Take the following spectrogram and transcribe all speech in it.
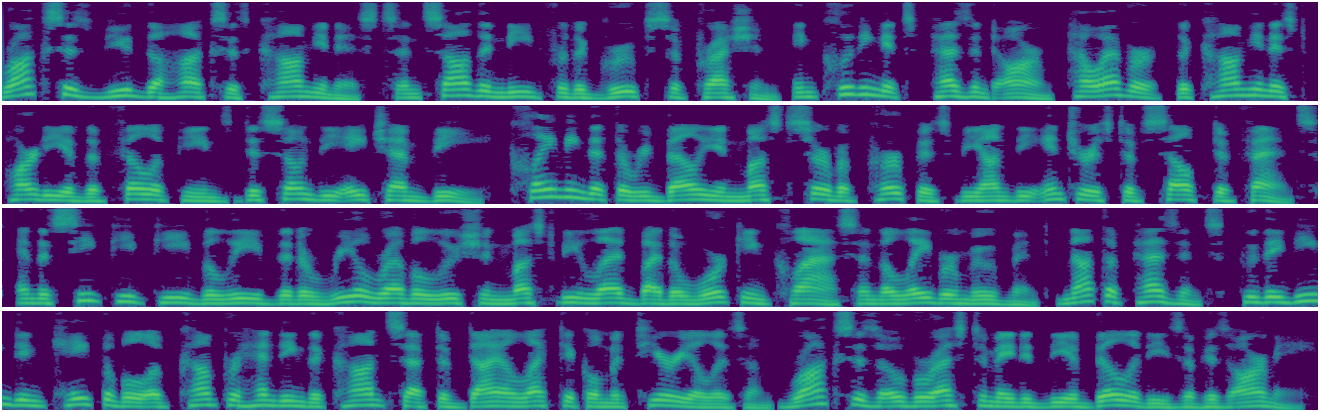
Roxas viewed the Huks as communists and saw the need for the group's suppression, including its peasant arm. However, the Communist Party of the Philippines disowned the HMB, claiming that the rebellion must serve a purpose beyond the interest of self-defense, and the CPP believed that a real revolution must be led by the working class and the labor movement, not the peasants, who they deemed incapable of comprehending the concept of dialectical materialism. Roxas overestimated the abilities of his army.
